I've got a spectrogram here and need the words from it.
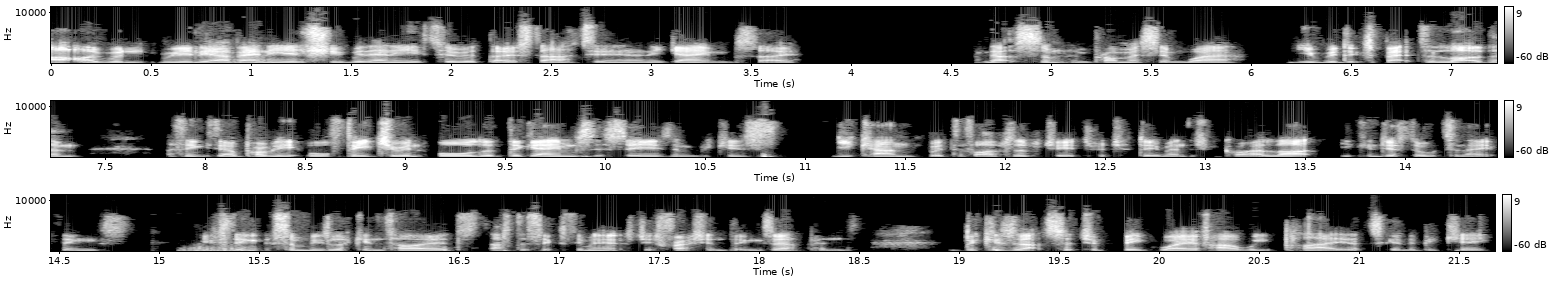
I, I wouldn't really have any issue with any two of those starting in any game. So that's something promising where you would expect a lot of them. I think they'll probably all feature in all of the games this season because you can with the five substitutes, which I do mention quite a lot. You can just alternate things. If you think somebody's looking tired after 60 minutes, just freshen things up, and because that's such a big way of how we play, that's going to be key.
